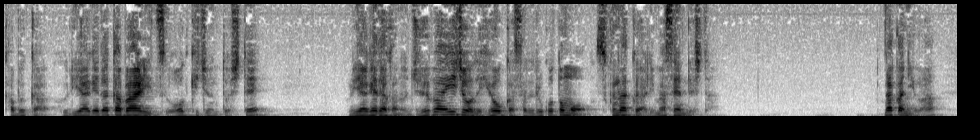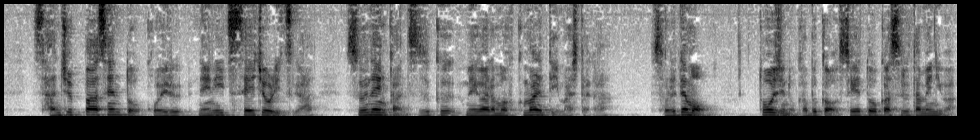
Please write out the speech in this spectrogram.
株価売上高倍率を基準として売上高の10倍以上で評価されることも少なくありませんでした。中には30%を超える年率成長率が数年間続く銘柄も含まれていましたがそれでも当時の株価を正当化するためには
